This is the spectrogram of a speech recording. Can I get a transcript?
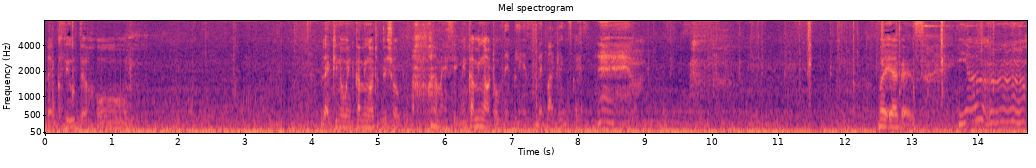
like feel the whole like you know when coming out of the shop what am i saying? When coming out of the place the parking space. But yeah guys. Yeah.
